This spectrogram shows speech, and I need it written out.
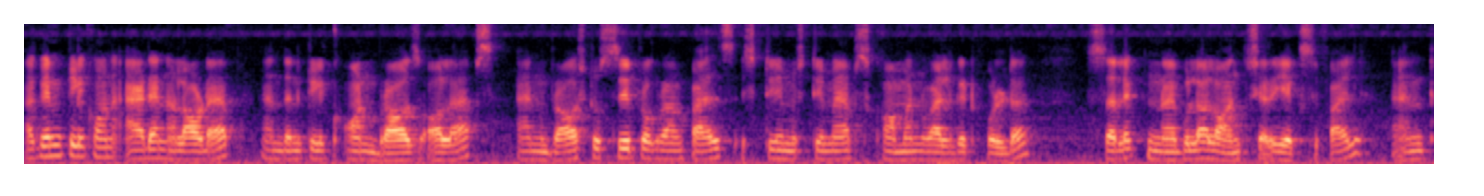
Again click on add an allowed app and then click on browse all apps and browse to C program files, Steam, Steam apps, common, Wildgate folder. Select Nebula launcher exe file and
